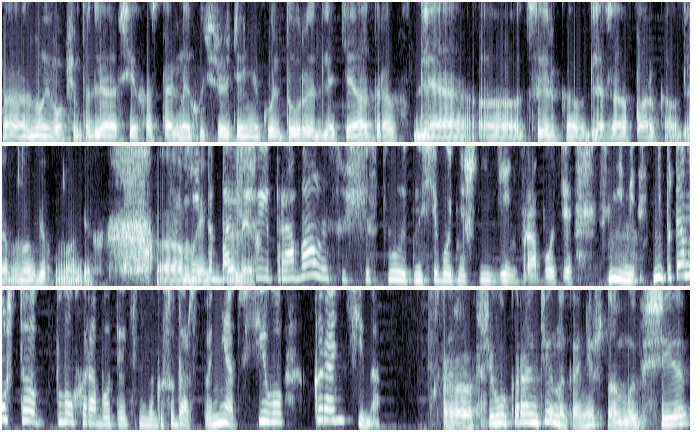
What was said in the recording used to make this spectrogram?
э, ну и, в общем-то, для всех остальных учреждений культуры, для театров, для э, цирков, для зоопарков, для многих-многих э, моих Какие-то большие провалы существуют на сегодняшний день в работе с ними. Не потому, что плохо работает с ними государство, нет, в силу карантина. Э, В силу карантина, конечно, мы все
